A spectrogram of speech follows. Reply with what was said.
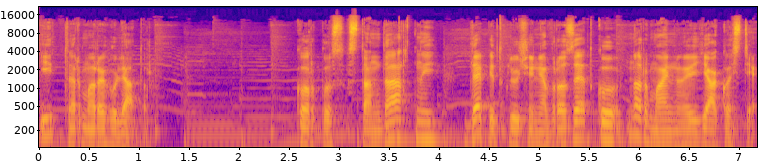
і терморегулятор. Корпус стандартний, де підключення в розетку нормальної якості.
